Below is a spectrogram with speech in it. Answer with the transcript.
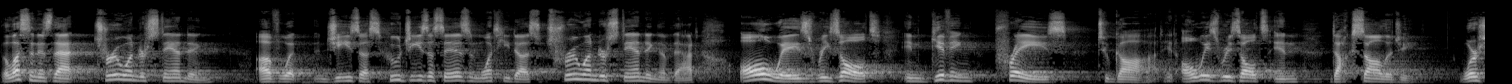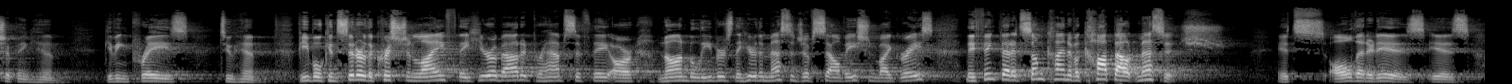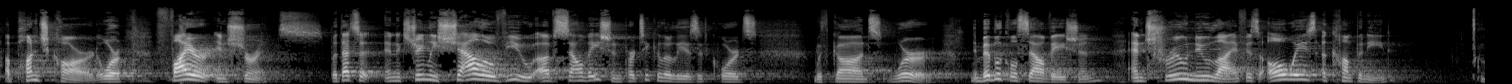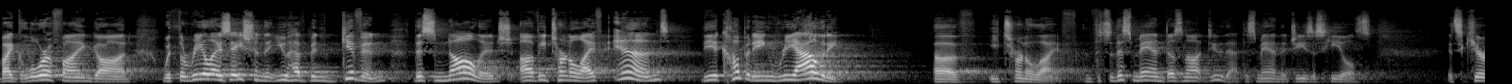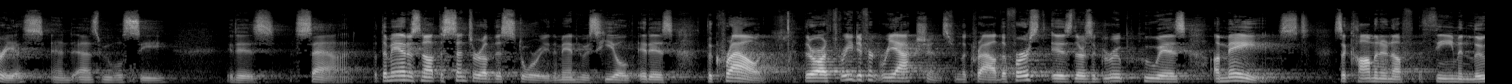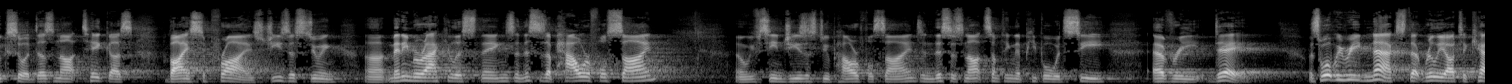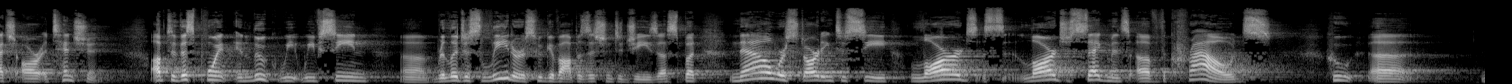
The lesson is that true understanding of what Jesus, who Jesus is and what he does, true understanding of that always results in giving praise to God. It always results in doxology, worshiping him, giving praise to him. People consider the Christian life, they hear about it, perhaps if they are non believers, they hear the message of salvation by grace, they think that it's some kind of a cop out message. It's all that it is, is a punch card or fire insurance. But that's a, an extremely shallow view of salvation, particularly as it accords with God's Word. Biblical salvation and true new life is always accompanied by glorifying God with the realization that you have been given this knowledge of eternal life and the accompanying reality of eternal life. So this man does not do that. This man that Jesus heals. It's curious, and as we will see, it is sad. But the man is not the center of this story, the man who is healed. It is the crowd. There are three different reactions from the crowd. The first is there's a group who is amazed. It's a common enough theme in Luke, so it does not take us by surprise. Jesus doing uh, many miraculous things, and this is a powerful sign. And we've seen Jesus do powerful signs, and this is not something that people would see every day. It's what we read next that really ought to catch our attention. Up to this point in Luke, we, we've seen uh, religious leaders who give opposition to Jesus, but now we're starting to see large, large segments of the crowds who uh,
